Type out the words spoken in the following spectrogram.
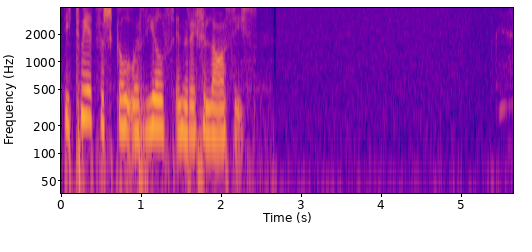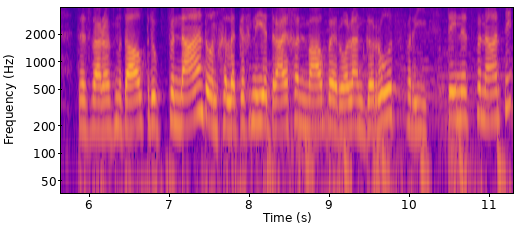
Die twee het verskil oor reëls en regulasies. Dis waar ons medaltroep vanaand ongelukkig nie 'n draai gaan maak by Roland Garros vir die tennis vanaand nie,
